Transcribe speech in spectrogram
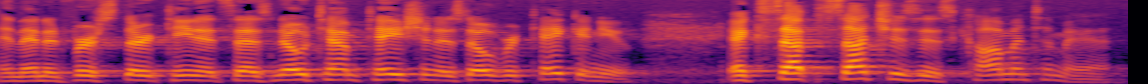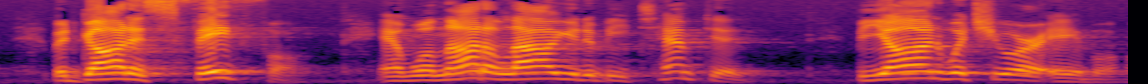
And then in verse 13 it says, No temptation has overtaken you, except such as is common to man. But God is faithful and will not allow you to be tempted beyond what you are able,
